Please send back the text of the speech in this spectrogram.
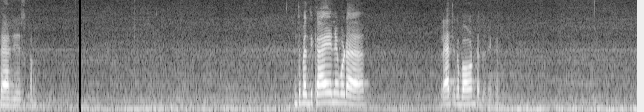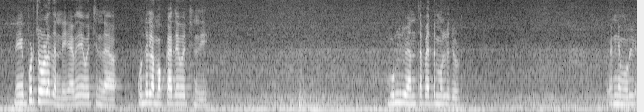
తయారు చేసుకోవాలి. ఇంత పెద్ద కాయ అయినా కూడా లేతగా బాగుంటుంది ఇక్కడ నేను ఎప్పుడు చూడలేదండి. అదే వచ్చింది? కుండీల మొక్క అదే వచ్చింది. ముళ్ళు ఎంత పెద్ద ముళ్ళు చూడు. ఇవన్నీ ముళ్ళు.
